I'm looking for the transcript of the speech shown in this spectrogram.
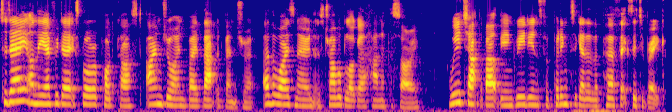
Today on the Everyday Explorer podcast, I'm joined by That Adventurer, otherwise known as travel blogger Hannah Kasari. We chat about the ingredients for putting together the perfect city break,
